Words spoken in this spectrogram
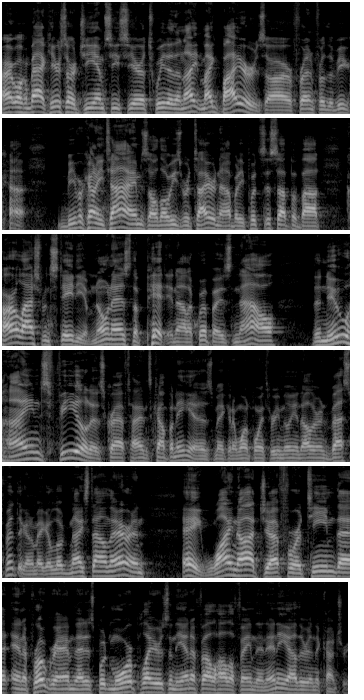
All right, welcome back. Here's our GMC Sierra tweet of the night. Mike Byers, our friend from the Beaver, Beaver County Times, although he's retired now, but he puts this up about Carl Aschman Stadium, known as the Pit in Aliquippa, is now the new Heinz Field as Kraft Heinz Company is making a $1.3 million investment. They're going to make it look nice down there. And hey, why not, Jeff, for a team that and a program that has put more players in the NFL Hall of Fame than any other in the country?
